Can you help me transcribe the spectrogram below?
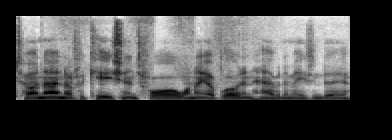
turn on notifications for when I upload, and have an amazing day.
